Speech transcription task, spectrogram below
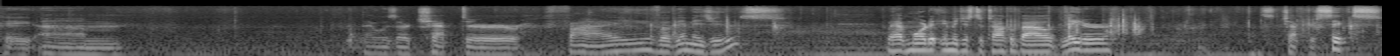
Okay, um, that was our chapter 5 of images. We have more to images to talk about later. It's chapter 6.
